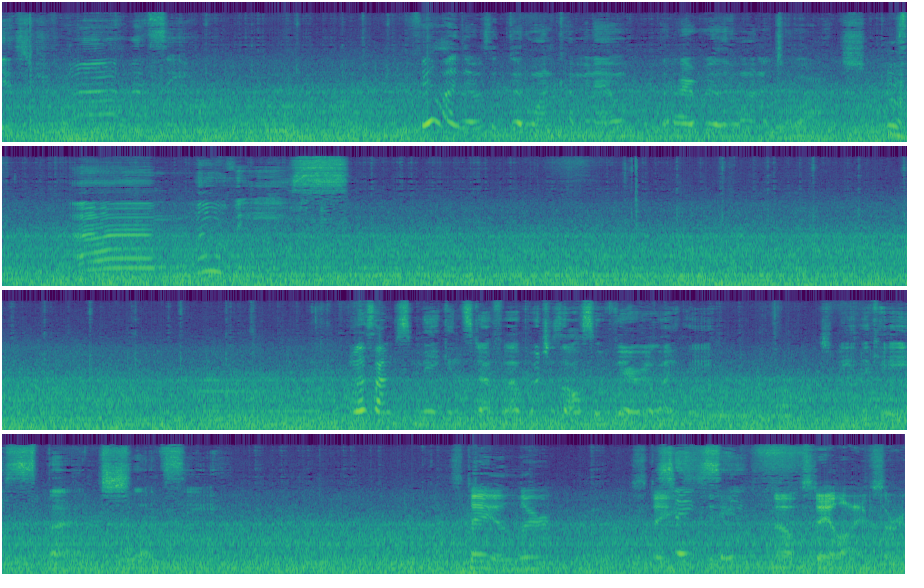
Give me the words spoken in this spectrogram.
yesterday. Uh, let's see. I feel like there was a good one coming out that I really wanted to watch. um, movies. Unless I'm just making stuff up, which is also very likely to be the case. But let's see. Stay alert. Stay, Stay safe. No, stay alive. Sorry.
